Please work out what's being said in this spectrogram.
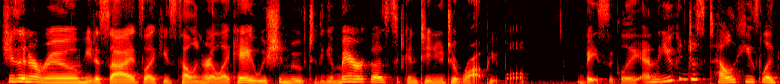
she's in her room. He decides like he's telling her like, "Hey, we should move to the Americas to continue to rob people." Basically, and you can just tell he's like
